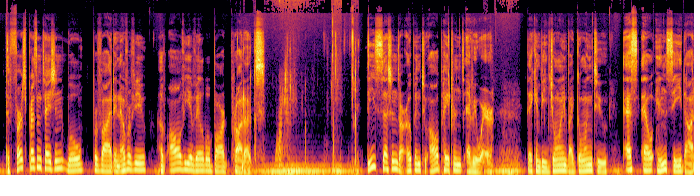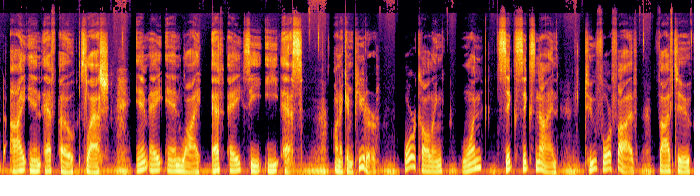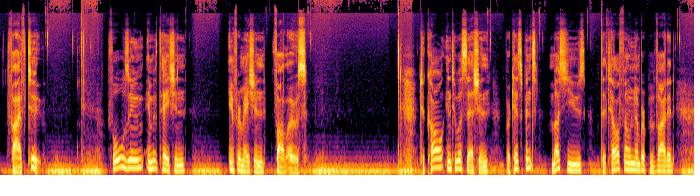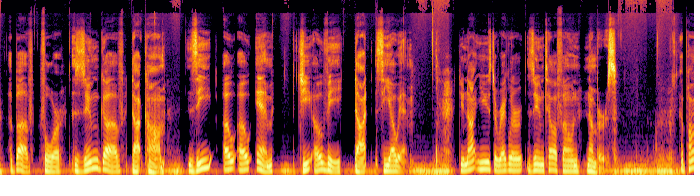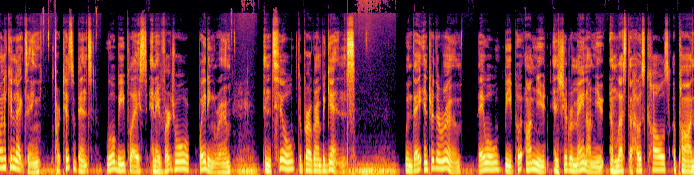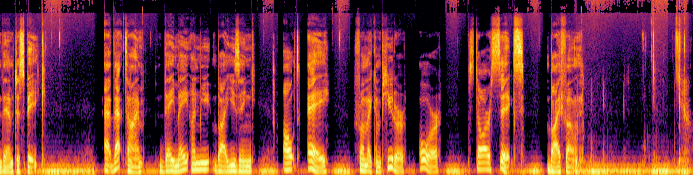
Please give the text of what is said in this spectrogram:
The first presentation will provide an overview of all the available BARD products. These sessions are open to all patrons everywhere. They can be joined by going to slnc.info slash M-A-N-Y-F-A-C-E-S on a computer or calling 1 669 245 5252. Full Zoom invitation information follows. To call into a session, participants must use the telephone number provided above for zoomgov.com, Z O O M G O V dot C O M. Do not use the regular Zoom telephone numbers. Upon connecting, participants will be placed in a virtual waiting room until the program begins. When they enter the room, they will be put on mute and should remain on mute unless the host calls upon them to speak. At that time, they may unmute by using Alt A from a computer or star 6 by phone.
